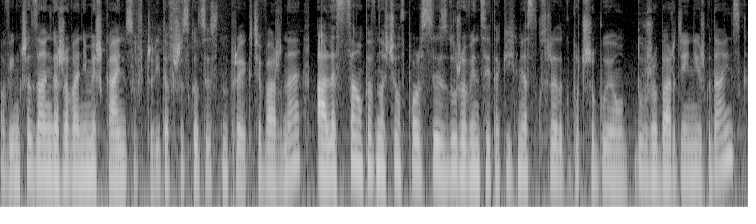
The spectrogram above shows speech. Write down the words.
o większe zaangażowanie mieszkańców, czyli to wszystko, co jest w tym projekcie ważne, ale z całą pewnością w Polsce jest dużo więcej takich miast, które tego potrzebują dużo bardziej niż Gdańsk.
